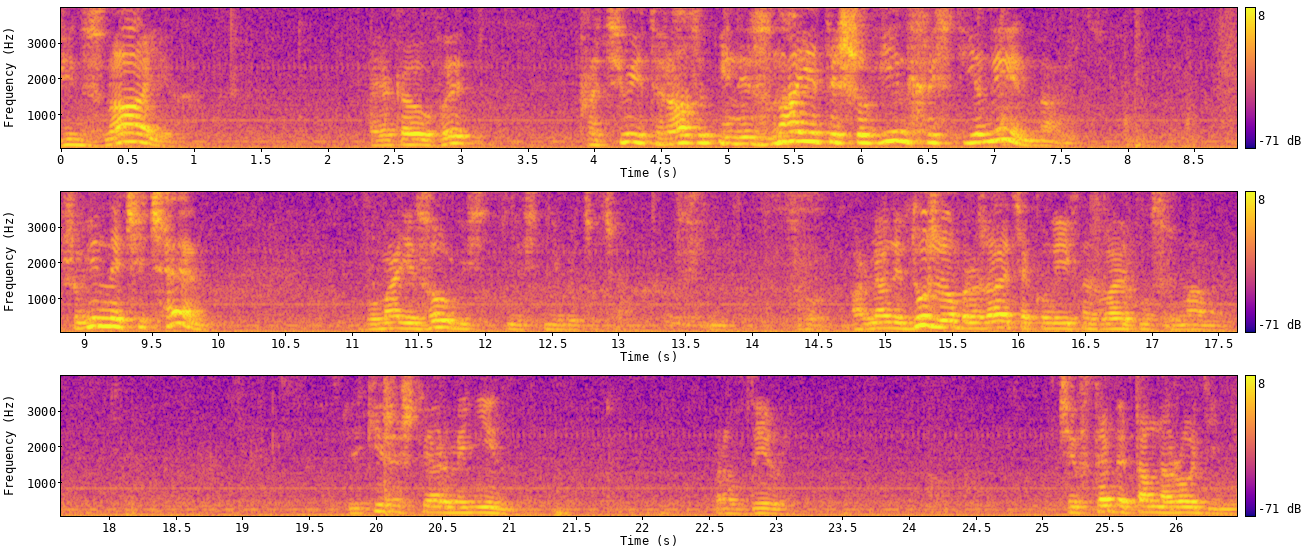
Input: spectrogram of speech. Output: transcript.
Він знає. А я кажу, ви працюєте разом і не знаєте, що він християнин навіть, що він не чечен, бо має зовнішність ніби чечен. Армяни дуже ображаються, коли їх називають мусульманами. Який же ж ти армянин правдивий? Чи в тебе там на родині,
